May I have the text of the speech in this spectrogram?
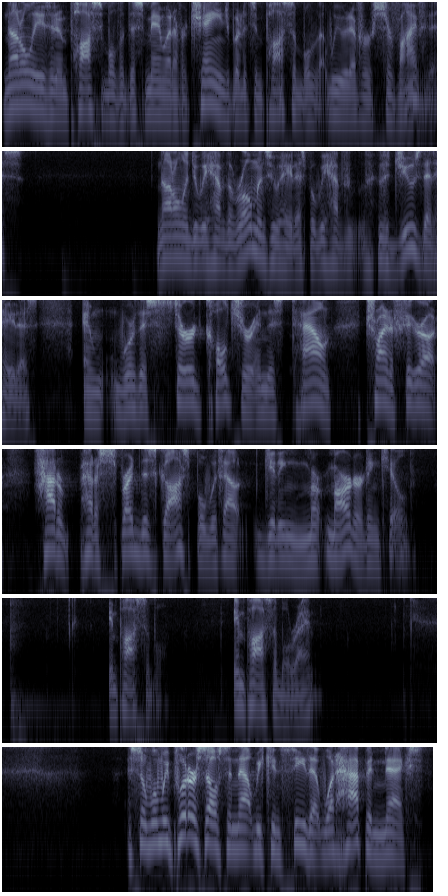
Not only is it impossible that this man would ever change, but it's impossible that we would ever survive this. Not only do we have the Romans who hate us, but we have the Jews that hate us. And we're this third culture in this town trying to figure out how to, how to spread this gospel without getting mur- martyred and killed. Impossible. Impossible, right? So when we put ourselves in that, we can see that what happened next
